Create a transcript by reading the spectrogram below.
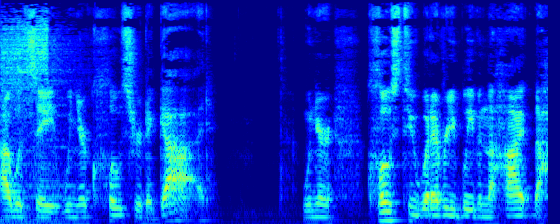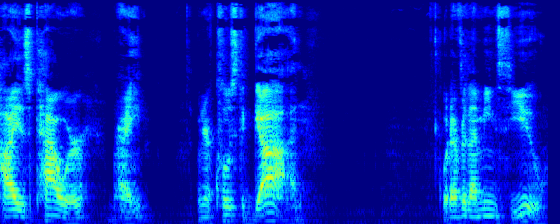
I would say when you're closer to God, when you're close to whatever you believe in the high the highest power, right? When you're close to God, whatever that means to you,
